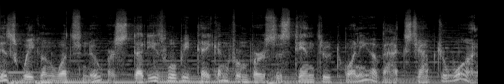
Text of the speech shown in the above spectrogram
This week on What's New, our studies will be taken from verses 10 through 20 of Acts chapter 1.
